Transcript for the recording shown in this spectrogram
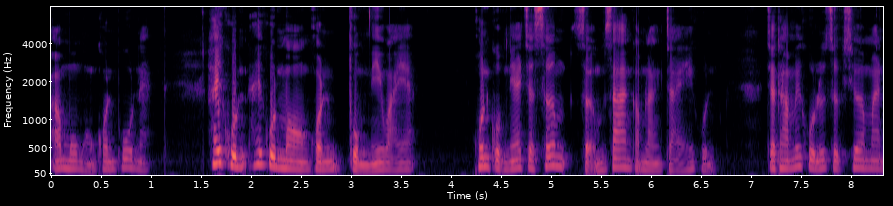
เอามุมของคนพูดนะให้คุณให้คุณมองคนกลุ่มนี้ไว้อะคนกลุ่มนี้จะเสริมเสริมสร้างกำลังใจให้คุณ จะทำให้คุณรู้สึกเชื่อมั่น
